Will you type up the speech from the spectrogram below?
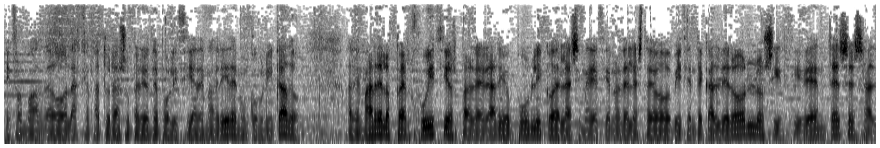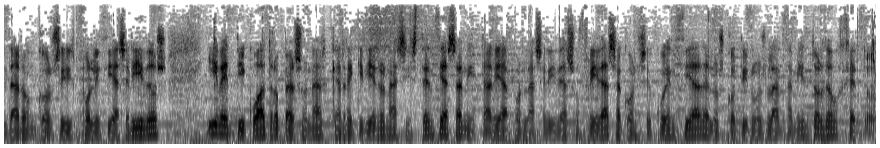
ha informado la Jefatura Superior de Policía de Madrid en un comunicado. Además de los perjuicios para el erario público de las inmediaciones del Estadio Vicente Calderón, los incidentes se saldaron con 6 policías heridos y 24 personas que requirieron asistencia sanitaria por las heridas sufridas a consecuencia de los continuos lanzamientos de objetos.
